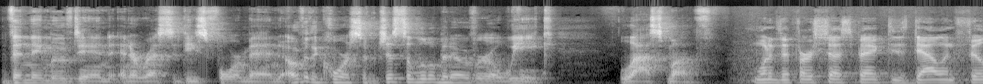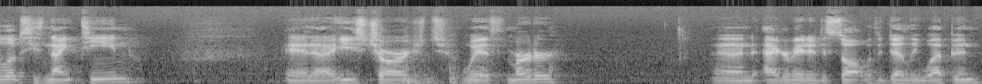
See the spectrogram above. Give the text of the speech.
then they moved in and arrested these four men over the course of just a little bit over a week last month. One of the first suspects is Dallin Phillips. He's 19, and uh, he's charged with murder and aggravated assault with a deadly weapon,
